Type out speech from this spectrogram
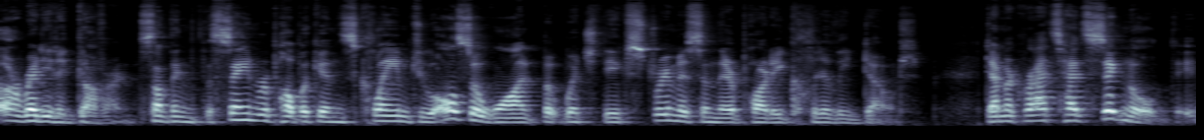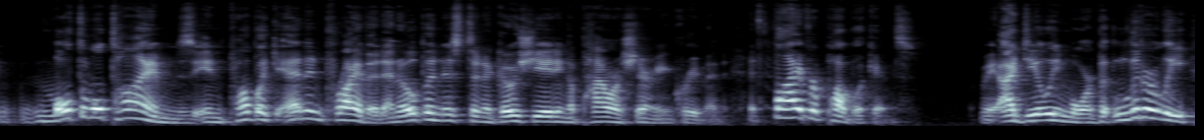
are ready to govern, something that the sane Republicans claim to also want, but which the extremists in their party clearly don't. Democrats had signaled multiple times in public and in private an openness to negotiating a power sharing agreement. At five Republicans, I mean, ideally more, but literally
